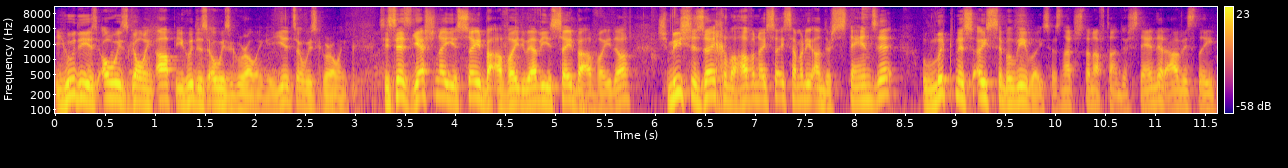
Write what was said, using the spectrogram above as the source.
Yehudi is always going up. Yehudi is always growing. Yid's always growing. So he says, Yeshna Yisaid Ba'avoida. We have Yisaid Ba'avoida. Shmisha Zeichel Lahavan Somebody understands it. Liknus Oisa Beliba. So it's not just enough to understand it. Obviously,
